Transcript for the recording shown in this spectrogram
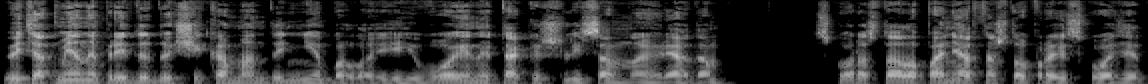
ведь отмены предыдущей команды не было, и воины так и шли со мной рядом. Скоро стало понятно, что происходит.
